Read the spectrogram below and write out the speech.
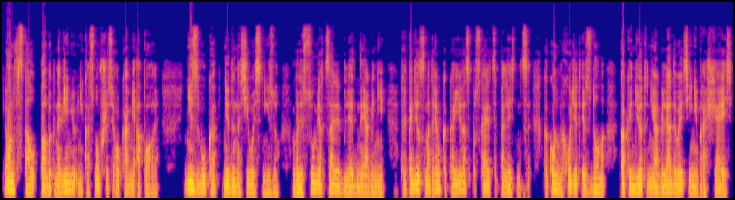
И он встал, по обыкновению не коснувшись руками опоры. Ни звука не доносилось снизу. В лесу мерцали бледные огни. Крокодил смотрел, как Аира спускается по лестнице, как он выходит из дома, как идет, не оглядываясь и не прощаясь,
